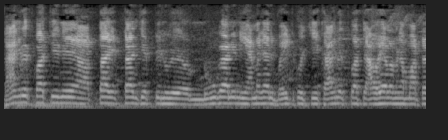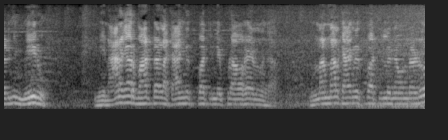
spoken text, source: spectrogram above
కాంగ్రెస్ పార్టీని అట్టా ఇట్టా అని చెప్పి నువ్వు నువ్వు కానీ నీ అన్న కానీ బయటకు వచ్చి కాంగ్రెస్ పార్టీ అవహేళనగా మాట్లాడింది మీరు. మీ నాన్నగారు మాట్లాడాల కాంగ్రెస్ పార్టీని ఎప్పుడు అవహేళనగా. ఉన్నన్నాళ్ళు కాంగ్రెస్ పార్టీలోనే ఉన్నాడు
